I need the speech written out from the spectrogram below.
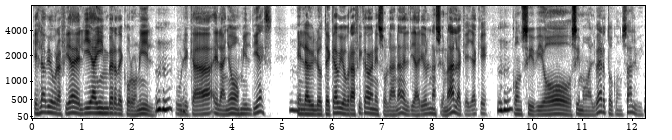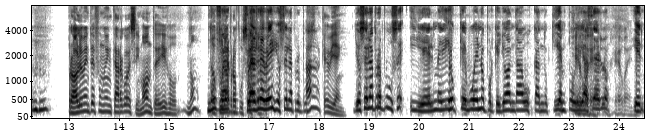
que es la biografía de Lía Inver de Coronil, publicada el año 2010 en la Biblioteca Biográfica Venezolana del Diario El Nacional, aquella que concibió Simón Alberto Consalvi. Probablemente fue un encargo de Simón, te dijo, no, no fue, fue al revés, yo se la propuse. Ah, qué bien. Yo se la propuse y él me dijo, qué bueno, porque yo andaba buscando quién podía hacerlo. Qué bueno. Y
